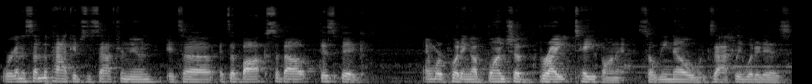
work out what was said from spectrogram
We're gonna send the package this afternoon. It's a it's a box about this big, and we're putting a bunch of bright tape on it so we know exactly what it is.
